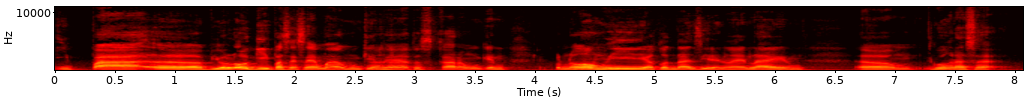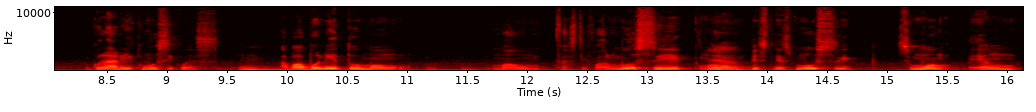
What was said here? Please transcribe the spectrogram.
IPA eh, biologi pas SMA mungkin ya Aha. terus sekarang mungkin ekonomi akuntansi dan lain-lain Em, gue ngerasa gue lari ke musik mas Hmm. apa pun itu mau mau festival musik mau Iya. bisnis musik semua yang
